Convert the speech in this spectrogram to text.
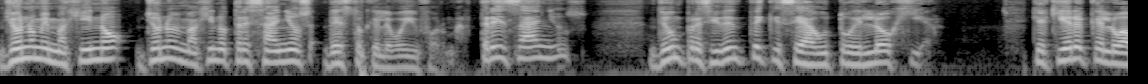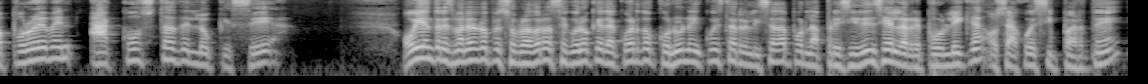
yo no me imagino, yo no me imagino tres años de esto que le voy a informar. Tres años de un presidente que se autoelogia, que quiere que lo aprueben a costa de lo que sea. Hoy Andrés Manuel López Obrador aseguró que de acuerdo con una encuesta realizada por la Presidencia de la República, o sea, juez y parte,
